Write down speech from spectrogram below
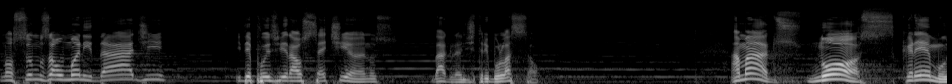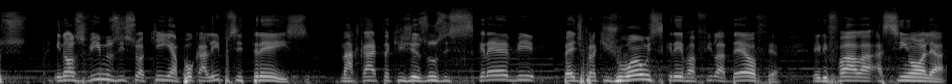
nós somos a humanidade, e depois virá os sete anos da grande tribulação. Amados, nós cremos, e nós vimos isso aqui em Apocalipse 3, na carta que Jesus escreve, pede para que João escreva a Filadélfia, ele fala assim: Olha,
